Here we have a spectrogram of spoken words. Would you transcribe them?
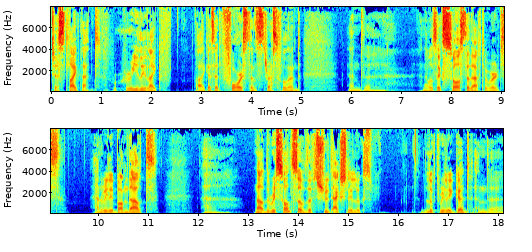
just like that, really like like I said, forced and stressful and and uh, and I was exhausted afterwards and really bummed out. Uh, now the results of the shoot actually looks looked really good, and uh,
